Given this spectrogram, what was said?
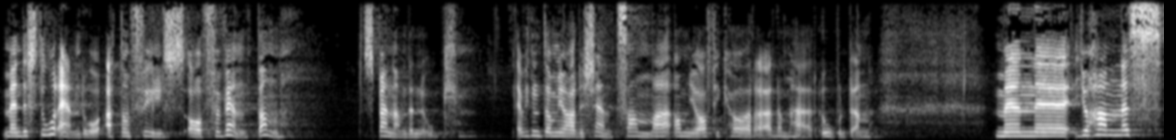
Men det står ändå att de fylls av förväntan, spännande nog. Jag vet inte om jag hade känt samma om jag fick höra de här orden. Men eh, Johannes,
